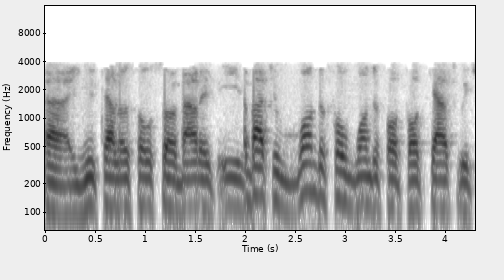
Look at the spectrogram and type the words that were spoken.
uh, you tell us also about it. Is about your wonderful, wonderful podcast, which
